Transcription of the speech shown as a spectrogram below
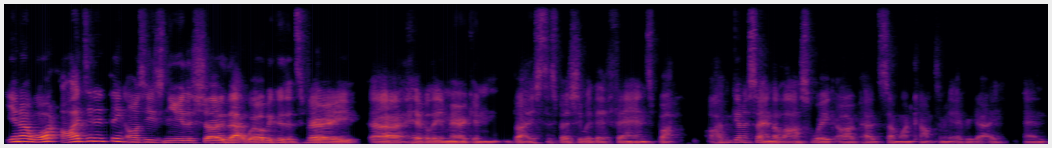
You know what? I didn't think Aussies knew the show that well because it's very uh, heavily American based, especially with their fans. But I'm gonna say in the last week, I've had someone come to me every day and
